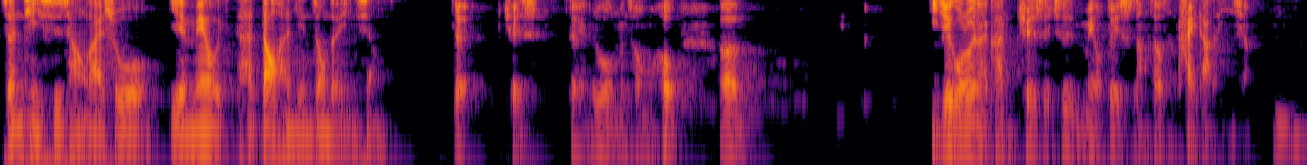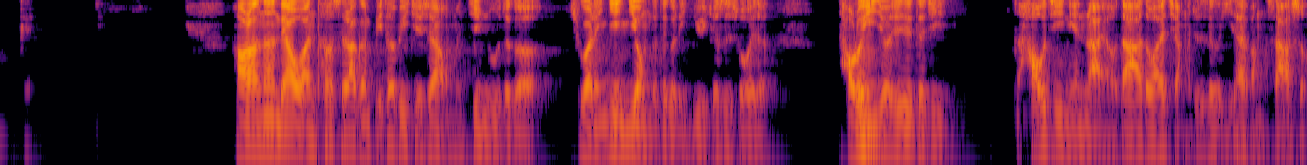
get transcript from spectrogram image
整体市场来说，也没有很到很严重的影响。对，确实。对，如果我们从后呃以结果论来看，确实是没有对市场造成太大的影响。嗯，OK。好了，那聊完特斯拉跟比特币，接下来我们进入这个区块链应用的这个领域，就是所谓的讨论已久。其实这几好几年来哦，大家都在讲，就是这个以太坊杀手。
